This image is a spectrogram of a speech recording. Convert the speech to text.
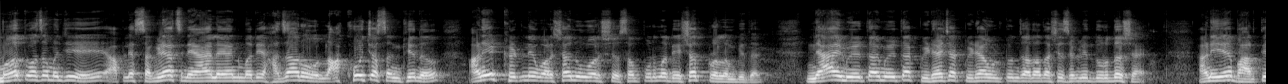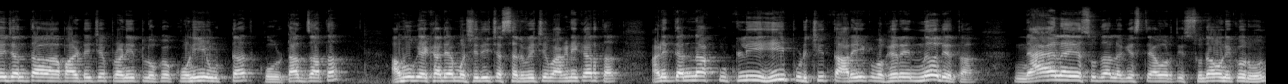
महत्त्वाचं म्हणजे आपल्या सगळ्याच न्यायालयांमध्ये हजारो लाखोच्या संख्येनं अनेक खटले वर्षानुवर्ष संपूर्ण देशात प्रलंबित आहेत. न्याय मिळता मिळता पिढ्याच्या पिढ्या उलटून जातात अशी सगळी दुर्दशा आहे. आणि हे भारतीय जनता पार्टीचे प्रणित लोक कोणीही उठतात कोर्टात जातात अमुक एखाद्या मशिदीच्या सर्वेची मागणी करतात आणि त्यांना कुठलीही पुढची तारीख वगैरे न देता न्यायालयसुद्धा लगेच त्यावरती सुनावणी करून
